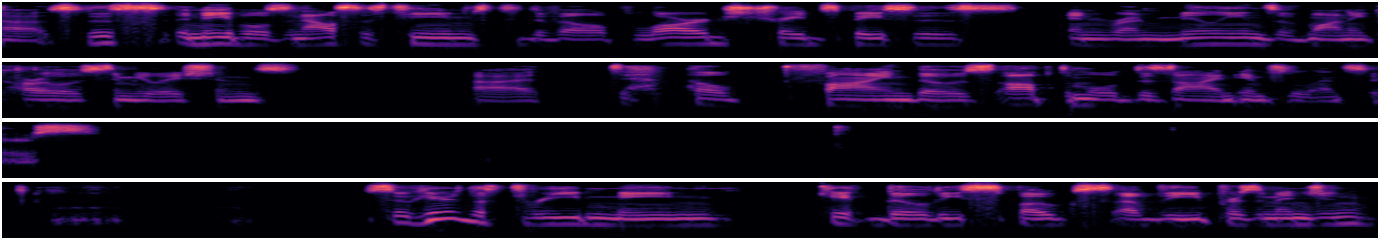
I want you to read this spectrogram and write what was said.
uh, so this enables analysis teams to develop large trade spaces and run millions of Monte Carlo simulations uh, to help find those optimal design influencers. So here are the three main capability spokes of the Prism engine.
